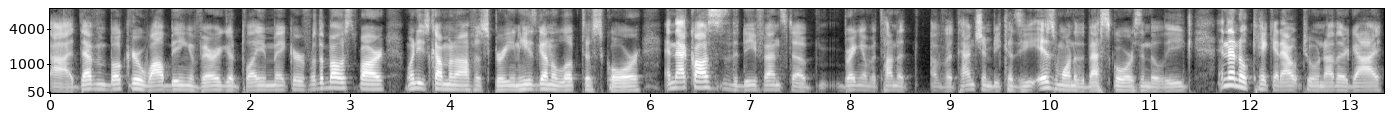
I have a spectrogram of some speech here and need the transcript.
Uh, Devin Booker, while being a very good playmaker for the most part, when he's coming off a screen, he's going to look to score, and that causes the defense to bring him a ton of, of attention because he is one of the best scorers in the league. And then he'll kick it out to another guy,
